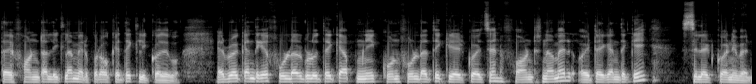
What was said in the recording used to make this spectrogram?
তাই ফন্টটা লিখলাম, এরপর ওকেতে ক্লিক করে দেবো। এরপর এখান থেকে ফোল্ডারগুলো থেকে আপনি কোন ফোল্ডারতে ক্রিয়েট করেছেন ফন্ট নামের, ওইটা এখান থেকে সিলেক্ট করে নেবেন।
